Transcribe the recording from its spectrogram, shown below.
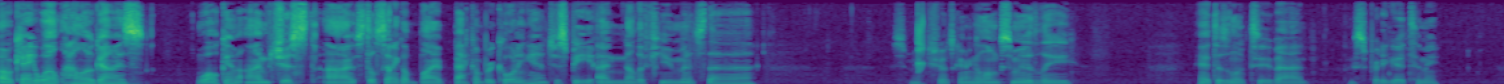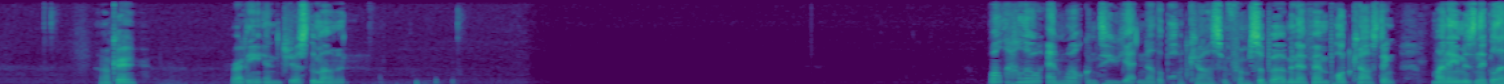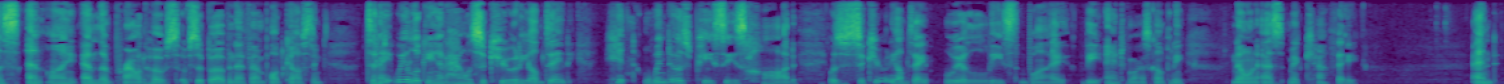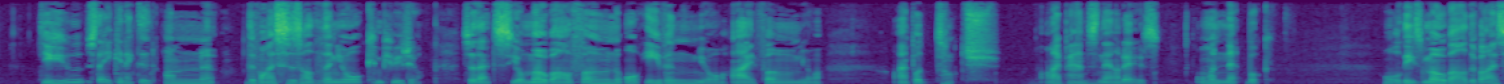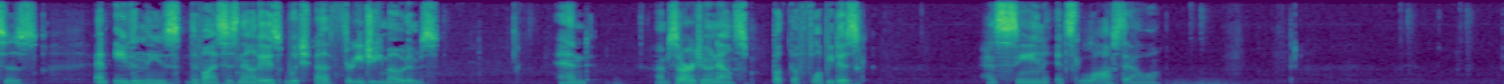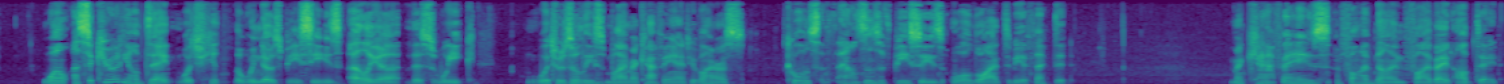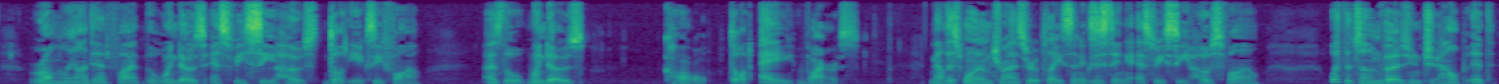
Okay, well, hello guys. Welcome. I'm just uh, still setting up my backup recording here. Just be another few minutes there. Just make sure it's going along smoothly. It doesn't look too bad. Looks pretty good to me. Okay. Ready in just a moment. Well, hello and welcome to yet another podcast from Suburban FM Podcasting. My name is Nicholas and I am the proud host of Suburban FM Podcasting. Today we're looking at how a security update hit Windows PCs hard. It was a security update released by the antivirus company known as McAfee. And do you stay connected on devices other than your computer? So that's your mobile phone or even your iPhone, your iPod Touch, iPads nowadays, or a netbook. All these mobile devices, and even these devices nowadays, which are 3G modems. And I'm sorry to announce, but the floppy disk has seen its last hour. Well, a security update which hit the Windows PCs earlier this week, which was released by McAfee Antivirus, caused thousands of PCs worldwide to be affected. McAfee's 5958 update wrongly identified the Windows SVC host.exe file as the Windows coral.a virus. Now, this worm tries to replace an existing SVC host file with its own version to help it,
